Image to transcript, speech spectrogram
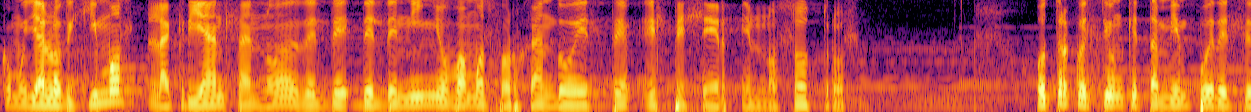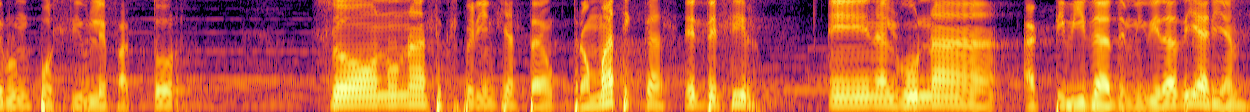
como ya lo dijimos, la crianza, ¿no? Desde, desde niño vamos forjando este, este ser en nosotros. Otra cuestión que también puede ser un posible factor son unas experiencias traumáticas, es decir, en alguna actividad de mi vida diaria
